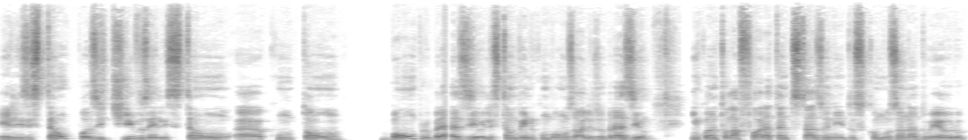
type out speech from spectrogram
eles estão positivos, eles estão uh, com um tom bom para o Brasil, eles estão vendo com bons olhos o Brasil, enquanto lá fora, tanto Estados Unidos como zona do euro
